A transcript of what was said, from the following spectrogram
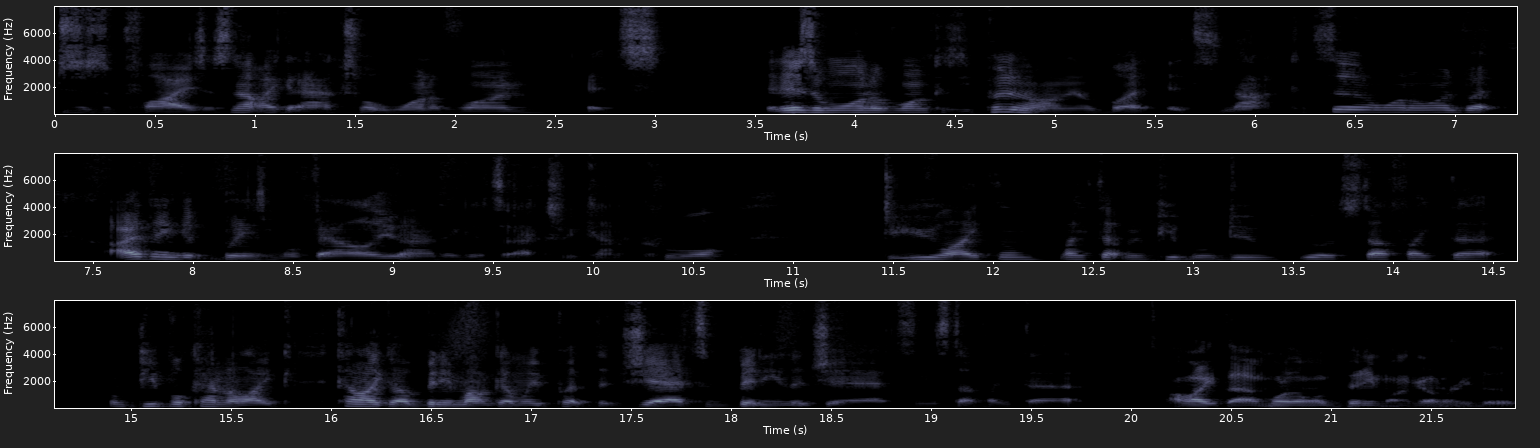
just a surprise. It's not like an actual one of one. It's it is a one of one because he put it on there, but it's not considered a one of one. But I think it brings more value, and I think it's actually kind of cool. Do you like them like that when people do weird stuff like that? When people kind of like, kind of like a Benny Montgomery put the Jets and Benny the Jets and stuff like that. I like that more than what Benny Montgomery did.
